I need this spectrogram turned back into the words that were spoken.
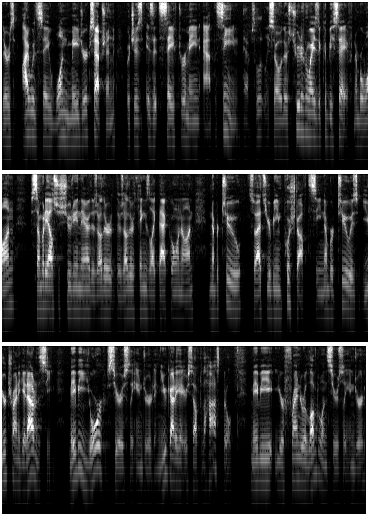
There's, I would say, one major exception, which is, is it safe to remain at the scene? Absolutely. So there's two different ways it could be safe. Number one, somebody else is shooting there. There's other there's other things like that going on. Number two, so that's you're being pushed off the scene. Number two is you're trying to get out of the scene. Maybe you're seriously injured and you got to get yourself to the hospital. Maybe your friend or a loved one's seriously injured.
